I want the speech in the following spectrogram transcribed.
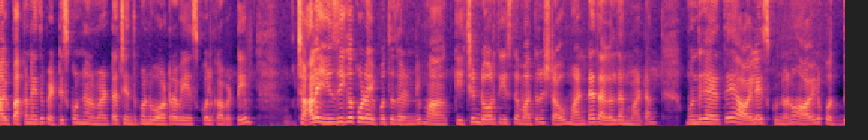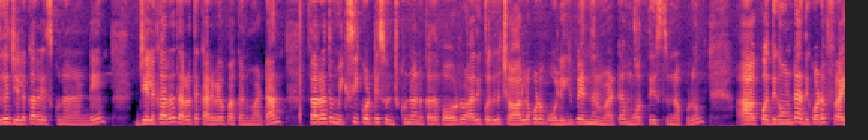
అవి పక్కన అయితే పెట్టేసుకుంటున్నాను అనమాట చింతపండు వాటర్ అవి వేసుకోవాలి కాబట్టి. చాలా ఈజీగా కూడా అయిపోతుందండి. మా కిచెన్ డోర్ తీస్తే మాత్రం స్టవ్ మంటే తగలదనమాట ముందుగా అయితే ఆయిల్ వేసుకున్నాను. ఆయిల్ కొద్దిగా జీలకర్ర వేసుకున్నానండి. జీలకర్ర తర్వాత కరివేపాకు అనమాట తర్వాత మిక్సీ కొట్టి ఉంచుకున్నాను కదా పౌడర్. అది కొద్దిగా చారులో కూడా ఒలిగిపోయిందనమాట మూత తీస్తున్నప్పుడు. కొద్దిగా ఉంటే అది కూడా ఫ్రై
